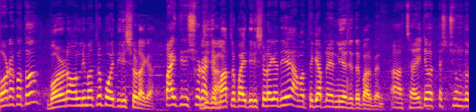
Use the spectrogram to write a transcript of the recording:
বড়টা কত? বড়টা অনলি মাত্র পঁয়ত্রিশশো টাকা। পঁয়ত্রিশশো টাকা। মাত্র পঁয়ত্রিশশো টাকা দিয়ে আমার থেকে আপনি নিয়ে যেতে পারবেন। আচ্ছা এটাও একটা সুন্দর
